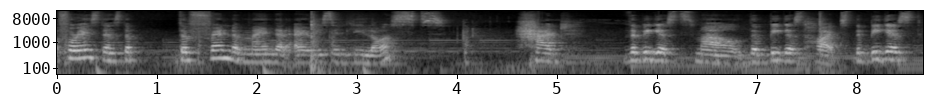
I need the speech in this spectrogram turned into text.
For instance, the the friend of mine that I recently lost had the biggest smile, the biggest heart, the biggest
